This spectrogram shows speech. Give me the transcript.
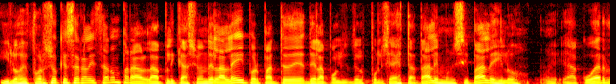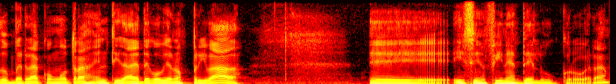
y, los esfuerzos que se realizaron para la aplicación de la ley por parte de, la, de los policías estatales, municipales y los eh, acuerdos ¿verdad? con otras entidades de gobiernos privadas y sin fines de lucro. ¿verdad?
